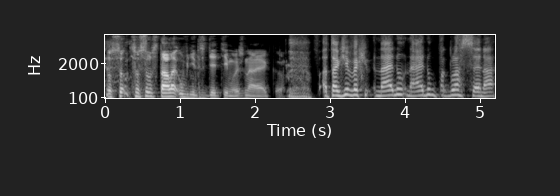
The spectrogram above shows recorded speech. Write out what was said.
To jsou, co jsou stále uvnitř děti možná. Jako. A takže ve, najednou, najednou pak byla scéna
